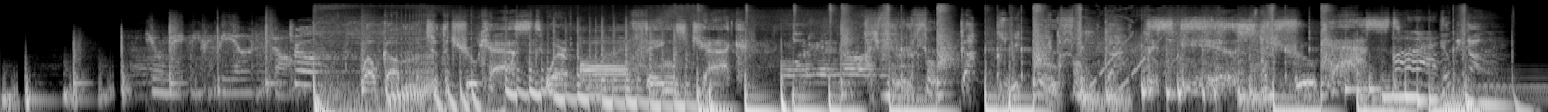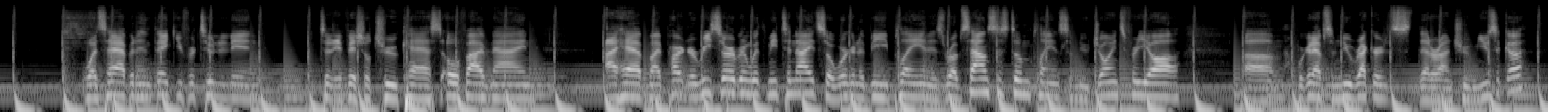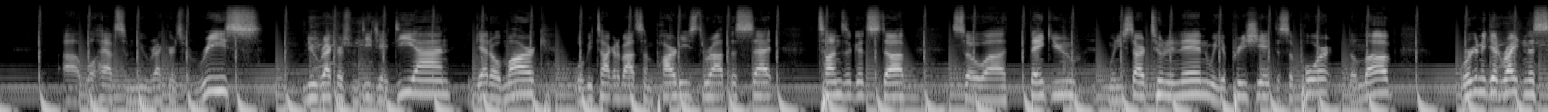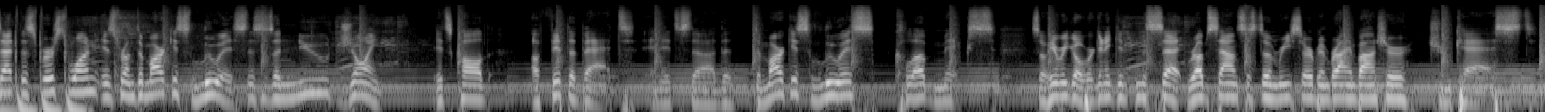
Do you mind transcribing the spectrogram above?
You make me feel so True. Welcome to the TrueCast, where all things Jack. Are you feeling the funk? Cause we bring the funk. This is the TrueCast. Here we go. What's happening? Thank you for tuning in to the official TrueCast 059. I have my partner Resurbin with me tonight, so we're going to be playing his Rub Sound System, playing some new joints for y'all. Um, we're going to have some new records that are on True Musica. Uh, we'll have some new records from Reese, new records from DJ Dion, Ghetto Mark. We'll be talking about some parties throughout the set, tons of good stuff. So uh, thank you when you start tuning in. We appreciate the support, the love. We're going to get right in the set. This first one is from Demarcus Lewis. This is a new joint. It's called A Fifth of That, and it's uh, the Demarcus Lewis Club Mix. So here we go. We're going to get in the set. Rub Sound System, Resurb, and Brian Boncher, TrueCast. Bitch,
